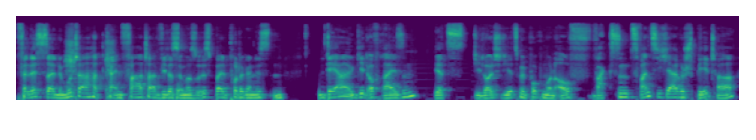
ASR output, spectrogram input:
verlässt seine Mutter, hat keinen Vater, wie das immer so ist bei den Protagonisten. Der geht auf Reisen. Jetzt, die Leute, die jetzt mit Pokémon aufwachsen, 20 Jahre später,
